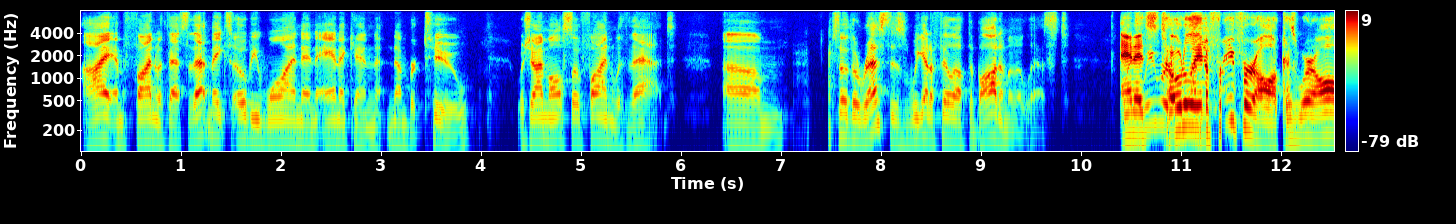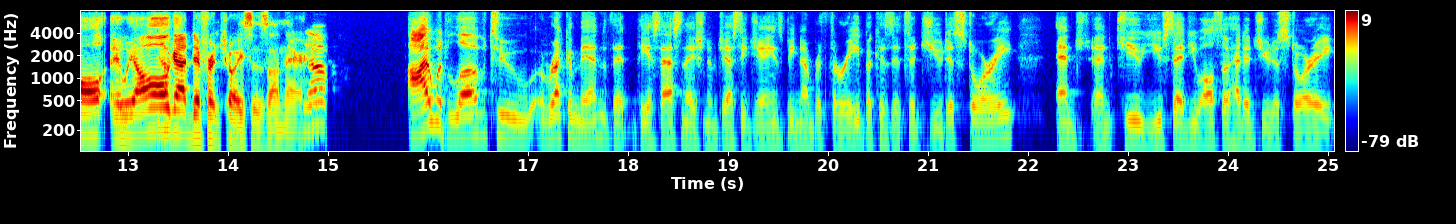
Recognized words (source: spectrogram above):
I am fine with that. So that makes Obi-Wan and Anakin number two, which I'm also fine with that. Um so the rest is we got to fill out the bottom of the list. And it's we totally I a mean- free for all because we're all we all Yeah. got different choices on there. yep. I would love to recommend that the assassination of Jesse James be number three because it's a Judas story. And and Q, you said you also had a Judas story,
